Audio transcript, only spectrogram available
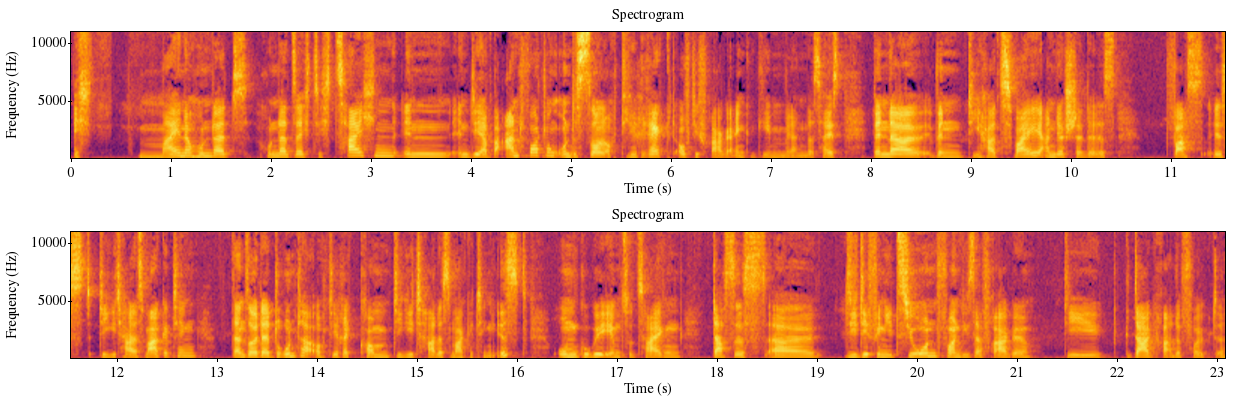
ich meine 100, 160 Zeichen in, in der Beantwortung und es soll auch direkt auf die Frage eingegeben werden. Das heißt, wenn da, wenn die H2 an der Stelle ist, was ist digitales Marketing, dann soll da drunter auch direkt kommen, digitales Marketing ist, um Google eben zu zeigen, das ist äh, die Definition von dieser Frage, die da gerade folgte.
